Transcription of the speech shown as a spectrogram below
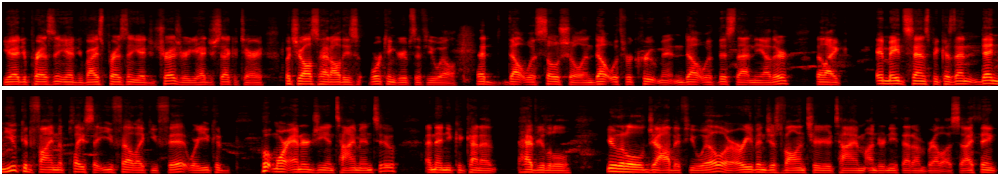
You had your president, you had your vice president, you had your treasurer, you had your secretary, but you also had all these working groups, if you will, that dealt with social and dealt with recruitment and dealt with this, that, and the other. They're like, it made sense because then then you could find the place that you felt like you fit, where you could put more energy and time into, and then you could kind of have your little your little job, if you will, or, or even just volunteer your time underneath that umbrella. So I think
